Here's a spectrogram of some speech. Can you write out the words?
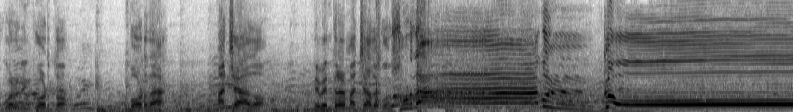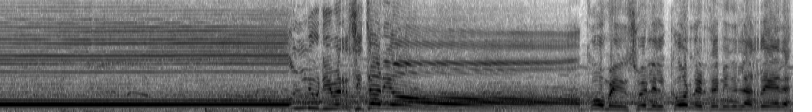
jugaron en corto. Borda, Machado. Debe entrar Machado con zurda. ¡Gol! ¡Gol! Universitario. Comenzó en el córner, terminó en la red.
